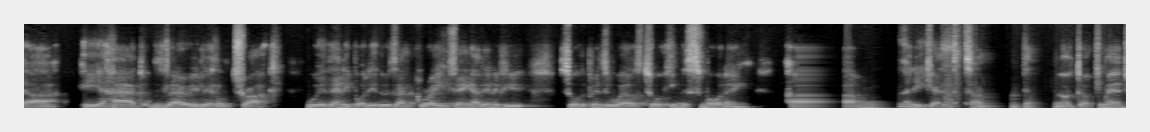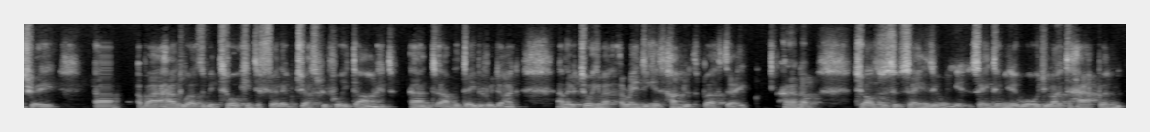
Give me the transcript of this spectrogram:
uh, he had very little truck with anybody. There was that great thing. I don't know if you saw the Prince of Wales talking this morning, um, and you get some you know, documentary uh, about how Wales had been talking to Philip just before he died, and um, the day before he died, and they were talking about arranging his hundredth birthday. And um, Charles was saying, saying to know, what would you like to happen?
